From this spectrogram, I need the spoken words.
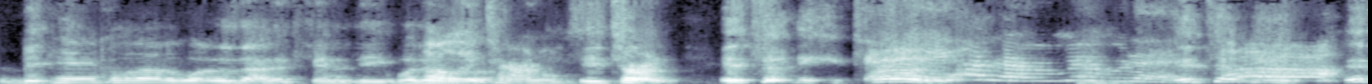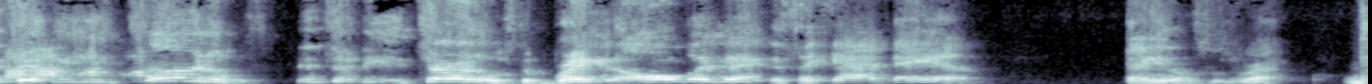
the big hand coming out of the water. It was not Infinity, but it Oh, was uh, Eternals. Eternal. It took the Dang, Eternal. how did I remember that? It took Ah! the it took the Eternals. It took the Eternals to bring it all the way back and say, God damn, Thanos was right.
